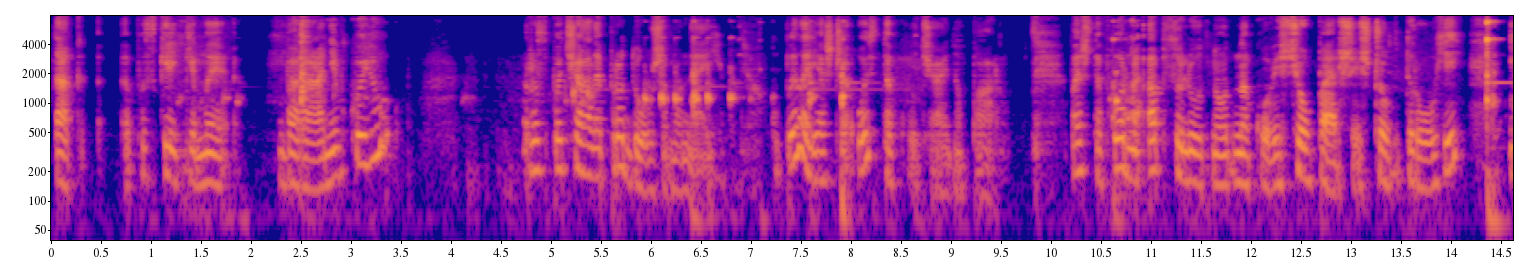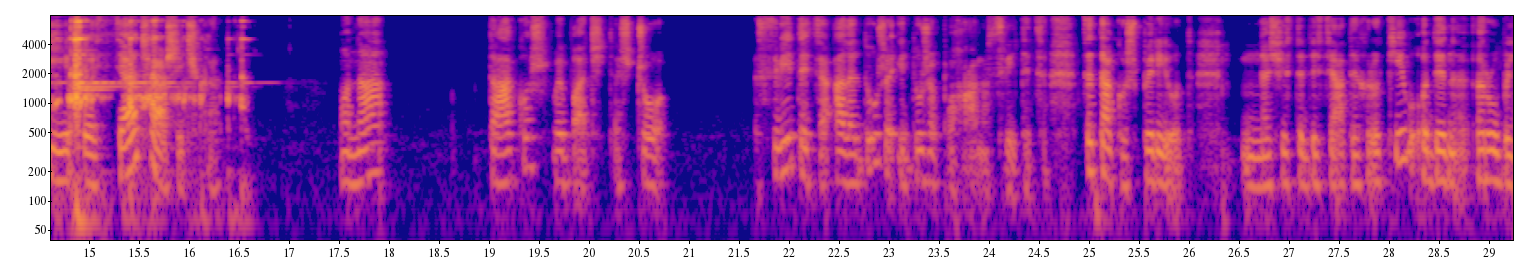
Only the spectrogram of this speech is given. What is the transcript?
Так, оскільки ми Баранівкою розпочали, продовжимо неї. Купила я ще ось таку чайну пару. Бачите, форми абсолютно однакові, що в першій, що в другій. І ось ця чашечка, вона також, ви бачите, що світиться, але дуже і дуже погано світиться. Це також період 60-х років, 1 рубль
